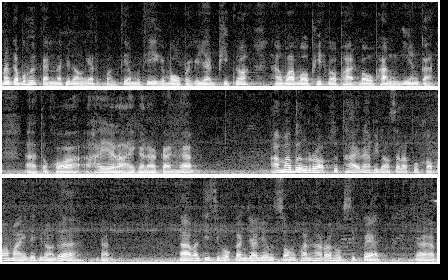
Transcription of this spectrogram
มันก็บ่คือกันนะพี่น้องแอดบางเที่ยบางที่ก็เว้าไปก็ย่านผิดเนาะหากว่าเว้าผิดเว้าพลาดเว้าพังอีหยังก็อ่าต้องขอให้หลายกันล้วกันนะครับอามาเบิ่งรอบสุดท้ายนะพี่น้องสำหรับผู้ขอมาใหม่ได้พี่น้องเด้อนะครับวันที่ 16 กันยายน 2568 นะครับ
